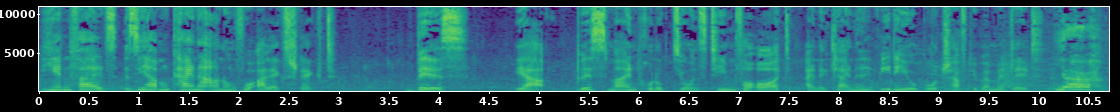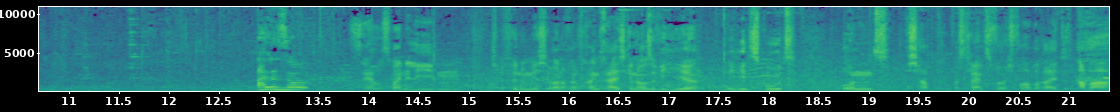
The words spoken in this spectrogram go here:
Jedenfalls, sie haben keine Ahnung, wo Alex steckt. Bis, ja, bis mein Produktionsteam vor Ort eine kleine Videobotschaft übermittelt. Ja. Also, Servus meine Lieben, ich befinde mich immer noch in Frankreich, genauso wie ihr. Mir geht es gut und ich habe was Kleines für euch vorbereitet. Aber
